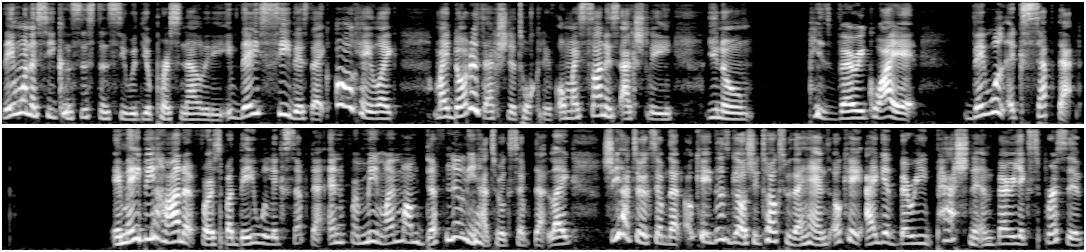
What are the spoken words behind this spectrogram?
They want to see consistency with your personality. If they see this, like, oh, okay, like my daughter's actually talkative, or my son is actually, you know, he's very quiet, they will accept that. It may be hard at first, but they will accept that. And for me, my mom definitely had to accept that. Like, she had to accept that, okay, this girl, she talks with her hands. Okay, I get very passionate and very expressive.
